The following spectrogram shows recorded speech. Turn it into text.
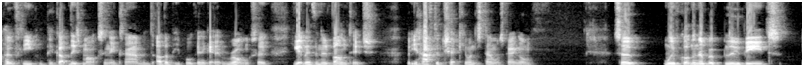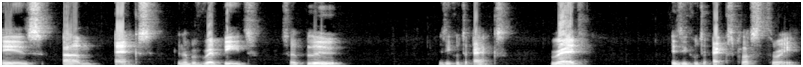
hopefully you can pick up these marks in the exam and other people are going to get it wrong. So you get a bit of an advantage. But you have to check you understand what's going on. So we've got the number of blue beads is um, x. The number of red beads, so blue is equal to x. Red is equal to x plus 3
